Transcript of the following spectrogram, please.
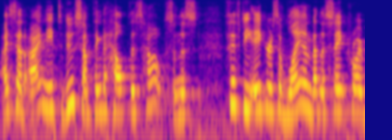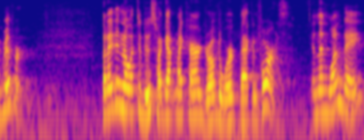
I said, I need to do something to help this house and this 50 acres of land on the St. Croix River. But I didn't know what to do, so I got in my car and drove to work back and forth. And then one day,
